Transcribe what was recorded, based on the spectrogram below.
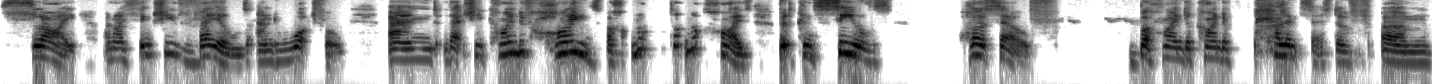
sly and i think she's veiled and watchful and that she kind of hides behind not, not not hides but conceals herself behind a kind of palimpsest of um,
